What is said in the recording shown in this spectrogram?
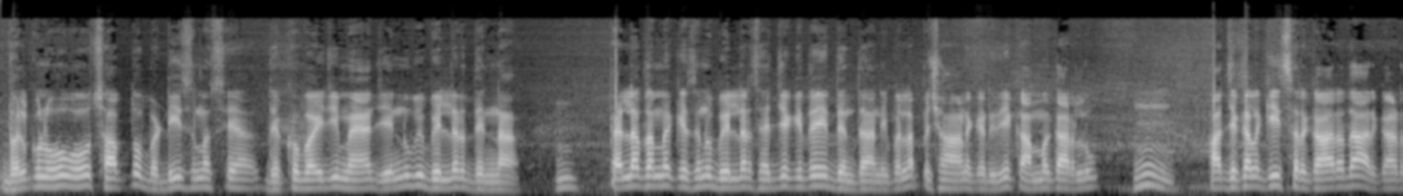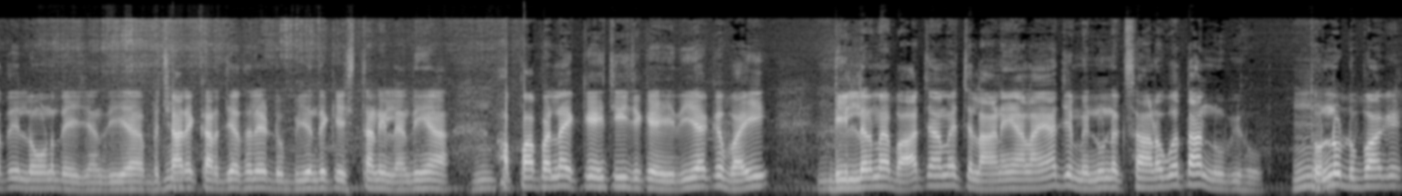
ਬਿਲਕੁਲ ਉਹ ਉਹ ਸਭ ਤੋਂ ਵੱਡੀ ਸਮੱਸਿਆ। ਦੇਖੋ ਬਾਈ ਜੀ ਮੈਂ ਜਿਹਨੂੰ ਵੀ ਬੇਲਰ ਦਿੰਨਾ ਪਹਿਲਾਂ ਤਾਂ ਮੈਂ ਕਿਸੇ ਨੂੰ ਬੇਲਰ ਸਹਿਜੇ ਕਿਤੇ ਦਿੰਦਾ ਨਹੀਂ ਪਹਿਲਾਂ ਪਛਾਣ ਕਰੀ ਦੀ ਕੰਮ ਕਰ ਲੂ ਹੂੰ। ਅੱਜ ਕੱਲ ਕੀ ਸਰਕਾਰ ਆਧਾਰ ਕਾਰਡ ਤੇ ਲੋਨ ਦੇ ਜਾਂਦੀ ਆ ਵਿਚਾਰੇ ਕਰਜ਼ੇ ਥੱਲੇ ਡੁੱਬੀ ਜਾਂਦੇ ਕਿਸ਼ਤਾਂ ਨਹੀਂ ਲੈਂਦੀਆਂ। ਆਪਾਂ ਪਹਿਲਾਂ ਇੱਕ ਹੀ ਚੀਜ਼ ਕਹੀਦੀ ਆ ਕਿ ਬਾਈ ਡੀਲਰ ਮੈਂ ਬਾਅਦ ਚ ਆ ਮੈਂ ਚਲਾਣੇ ਵਾਲਾ ਆ ਜੇ ਮੈਨੂੰ ਨੁਕਸਾਨ ਹੋਊਗਾ ਤੁਹਾਨੂੰ ਵੀ ਹੋ। ਤੁਹਾਨੂੰ ਡੁੱਬਾਂਗੇ।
